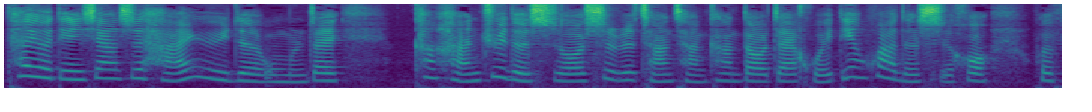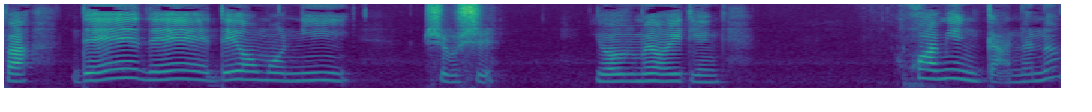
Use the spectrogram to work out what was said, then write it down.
它有点像是韩语的。我们在看韩剧的时候，是不是常常看到在回电话的时候会发 day day day o m o 是不是？有没有一点？画面感了呢？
